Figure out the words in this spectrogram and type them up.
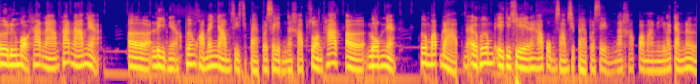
เออลืมบอกธาตุน้ำธาตุน้ำเนี่ยเอ่อลีดเนี่ยเพิ่มความแม่นยำ48%นะครับส่วนธาตุเอ่อลมเนี่ยเพิ่มบัฟดาบเออเพิ่ม ATK นะครับผม 38%นะครับประมาณนี้แล้วกันเนอ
